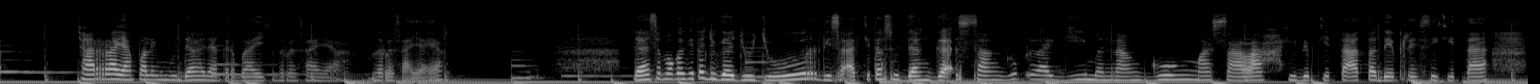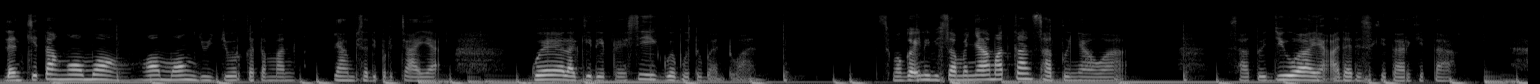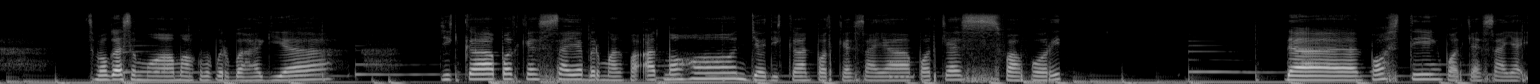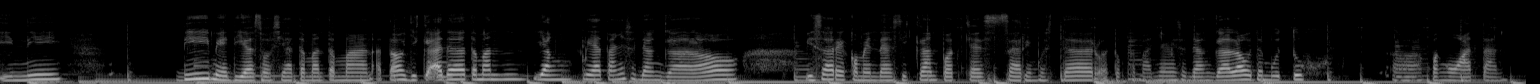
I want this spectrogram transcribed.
cara yang paling mudah dan terbaik menurut saya, menurut saya ya. Dan semoga kita juga jujur di saat kita sudah nggak sanggup lagi menanggung masalah hidup kita atau depresi kita dan kita ngomong, ngomong jujur ke teman yang bisa dipercaya. Gue lagi depresi, gue butuh bantuan. Semoga ini bisa menyelamatkan satu nyawa, satu jiwa yang ada di sekitar kita. Semoga semua makhluk berbahagia, jika podcast saya bermanfaat, mohon jadikan podcast saya podcast favorit dan posting podcast saya ini di media sosial teman-teman atau jika ada teman yang kelihatannya sedang galau bisa rekomendasikan podcast Sari Musdar untuk temannya yang sedang galau dan butuh uh, penguatan.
